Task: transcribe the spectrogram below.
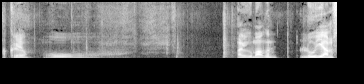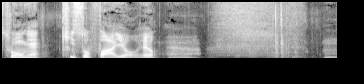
아 그래요? 오. 아 음악은 루이 암스트롱의 Kiss of Fire예요. 예. 음.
